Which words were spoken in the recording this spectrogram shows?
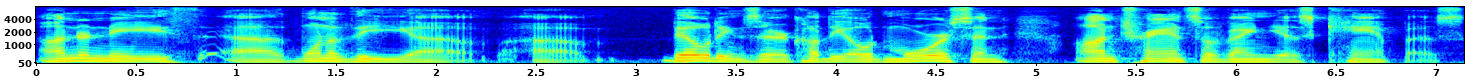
underneath uh, one of the uh, uh, buildings there called the Old Morrison on Transylvania's campus.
